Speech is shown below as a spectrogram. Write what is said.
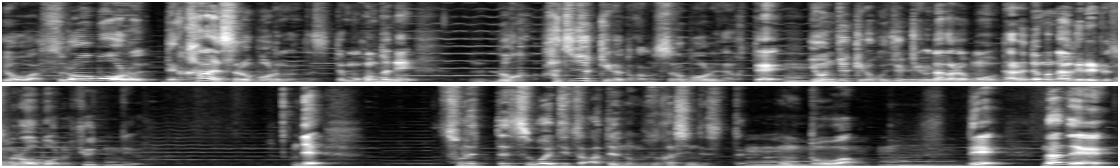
要はスローボールでかなりスローボールなんですって。もう本当に、6 80キロとかのスローボールじゃなくて、うん。40キロ50キロ。だからもう誰でも投げれるスローボール、ヒュッっていう、でそれってすごい実は当てるの難しいんですって本当は。うん。でなぜ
